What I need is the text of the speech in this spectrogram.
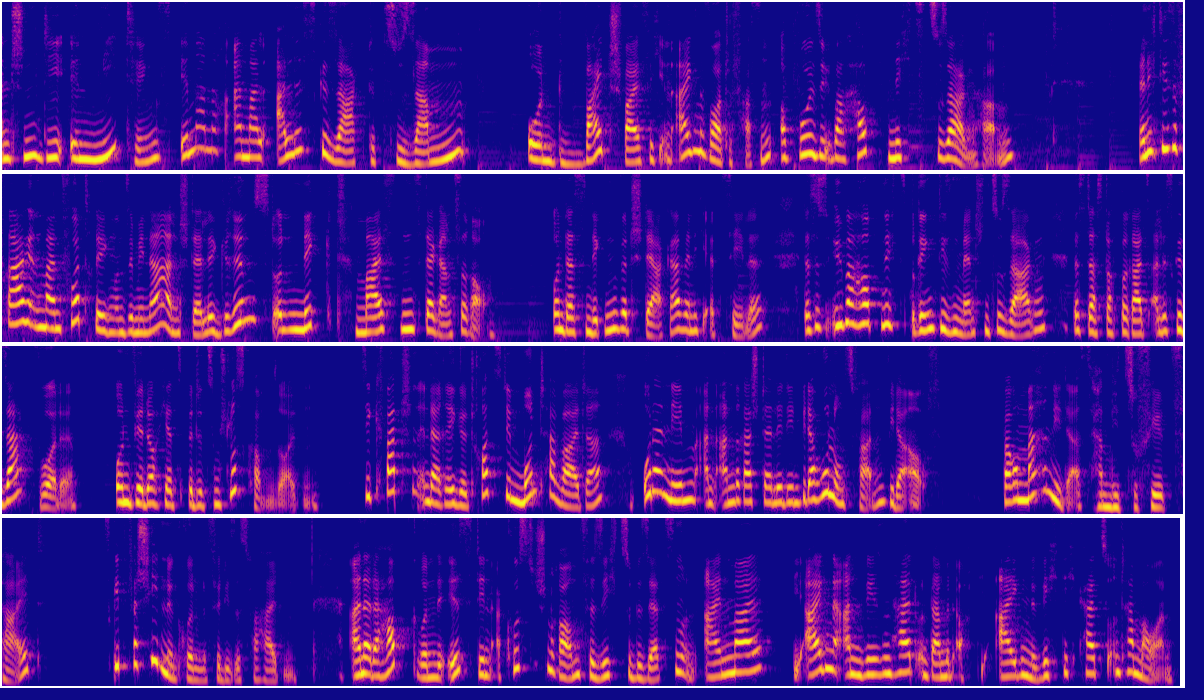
Menschen, die in Meetings immer noch einmal alles Gesagte zusammen und weitschweifig in eigene Worte fassen, obwohl sie überhaupt nichts zu sagen haben? Wenn ich diese Frage in meinen Vorträgen und Seminaren stelle, grinst und nickt meistens der ganze Raum. Und das Nicken wird stärker, wenn ich erzähle, dass es überhaupt nichts bringt, diesen Menschen zu sagen, dass das doch bereits alles gesagt wurde und wir doch jetzt bitte zum Schluss kommen sollten. Sie quatschen in der Regel trotzdem munter weiter oder nehmen an anderer Stelle den Wiederholungsfaden wieder auf. Warum machen die das? Haben die zu viel Zeit? Es gibt verschiedene Gründe für dieses Verhalten. Einer der Hauptgründe ist, den akustischen Raum für sich zu besetzen und einmal die eigene Anwesenheit und damit auch die eigene Wichtigkeit zu untermauern.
